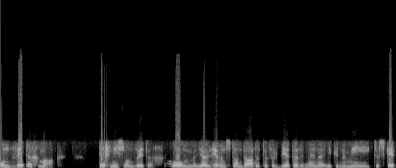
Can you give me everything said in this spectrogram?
onwettig maak. Tegnies onwettig om jou lewensstandaarde te verbeter en 'n ekonomie te skep.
